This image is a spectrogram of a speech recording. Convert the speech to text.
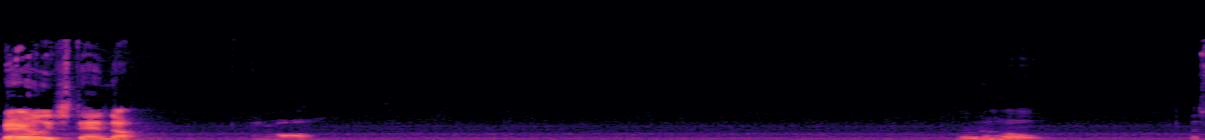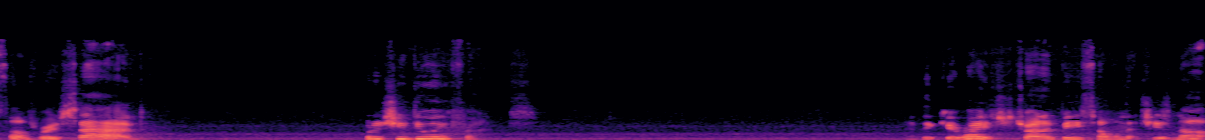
barely stand up at all. Oh no, that sounds very sad. What is she doing, friends? I think you're right. She's trying to be someone that she's not.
